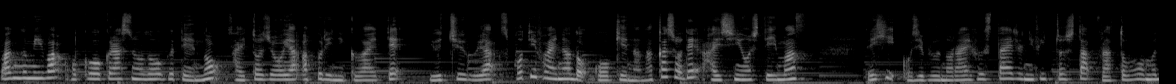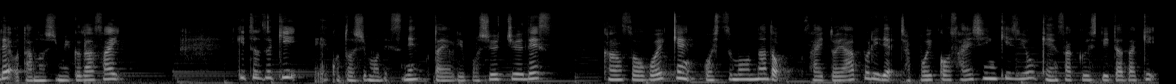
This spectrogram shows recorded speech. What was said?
番組は北欧暮らしの道具店のサイト上やアプリに加えて YouTube や Spotify など合計7カ所で配信をしていますぜひご自分のライフスタイルにフィットしたプラットフォームでお楽しみください。引き続き、今年もですね、お便り募集中です。感想、ご意見、ご質問など、サイトやアプリでチャポイコ最新記事を検索していただき、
